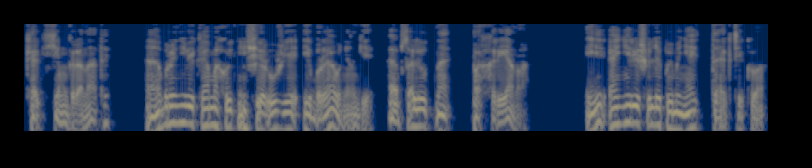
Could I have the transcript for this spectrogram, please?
как химгранаты, а броневикам охотничьи ружья и браунинги абсолютно по хрену. И они решили поменять тактику.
